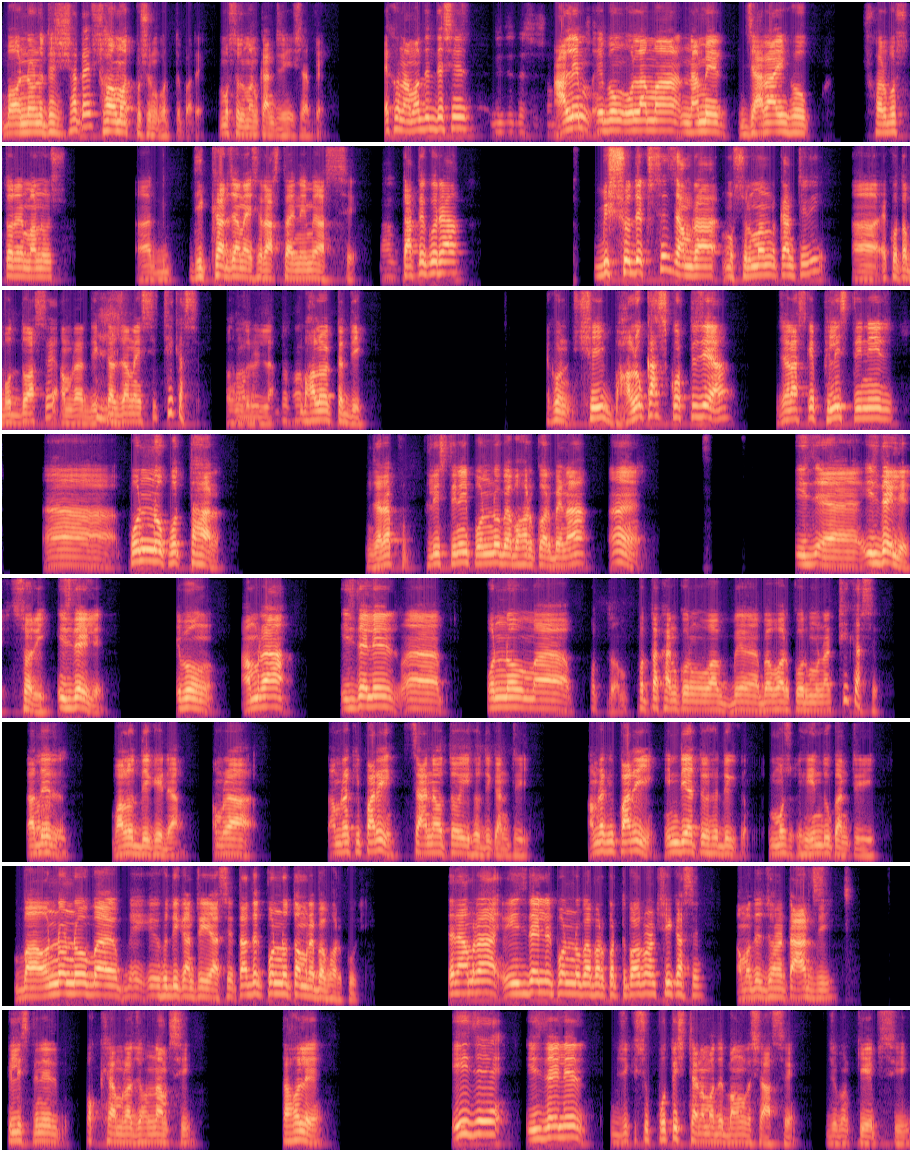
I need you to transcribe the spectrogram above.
বা অন্যান্য দেশের সাথে সহমত পোষণ করতে পারে মুসলমান কান্ট্রি হিসাবে। এখন আমাদের দেশের আলেম এবং ওলামা নামের যারাই হোক সর্বস্তরের মানুষ আহ, ধিক্কার জানাইছে রাস্তায় নেমে আসছে। তাতে করে বিশ্ব দেখছে যে আমরা মুসলমান কান্ট্রি একতাবদ্ধ আছে আমরা ধিক্কার জানাইছি ঠিক আছে আলহামদুলিল্লাহ ভালো একটা দিক। এখন সেই ভালো কাজ করতে যায়া যারা আজকে ফিলিস্তিনির আহ, পণ্য প্রত্যাহার যারা ফিলিস্তিনির পণ্য ব্যবহার করবে না হ্যাঁ ইসরায়েলের সরি ইসরায়েলের। এবং আমরা ইসরায়েলের পণ্য প্রত্যাখ্যান করব বা ব্যবহার করব না ঠিক আছে। তাদের ভালো দিক। এটা। আমরা আমরা কি পারি? চায়নাও তো ইহুদি কান্ট্রি আমরা কি পারি? ইন্ডিয়া তো ইহুদি হিন্দু কান্ট্রি বা অন্য অন্য ইহুদি কান্ট্রি আছে তাদের পণ্য তো আমরা ব্যবহার করি। তাহলে আমরা ইসরায়েলের পণ্য ব্যবহার করতে পারব না ঠিক আছে। আমাদের যখন একটা আর্জি। ফিলিস্তিনের পক্ষে আমরা যখন নামছি তাহলে এই যে ইসরায়েলের যে কিছু প্রতিষ্ঠান আমাদের বাংলাদেশে আছে যেমন কেএফসি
